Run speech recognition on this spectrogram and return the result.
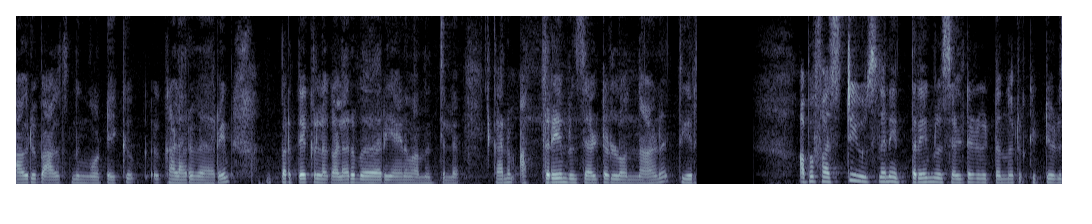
ആ ഒരു ഭാഗത്ത് നിന്ന് ഇങ്ങോട്ടേക്ക് കളർ വേറെയും ഇപ്പുറത്തേക്കുള്ള കളർ വേറെയാണ് വന്നിട്ടുള്ളത്. കാരണം അത്രയും റിസൾട്ടുള്ള ഒന്നാണ്. തീർച്ചയായും അപ്പോൾ ഫസ്റ്റ് യൂസ് തന്നെ ഇത്രയും റിസൾട്ട് കിട്ടുന്ന ഒരു കിട്ടിയ ഒരു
